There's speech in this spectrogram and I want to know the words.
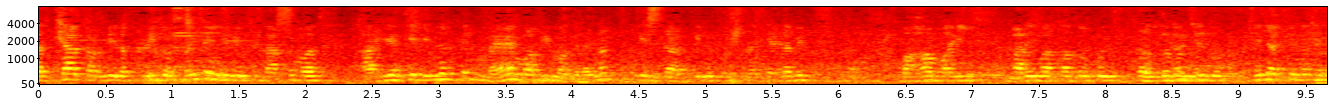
ਰੱਖਿਆ ਕਰਨ ਦੀ ਰੱਖੜੀ ਤੋਂ ਪਹਿਲਾਂ ਵਿੱਚ ਕਸਮ ਆ ਗਿਆ ਕਿ ਇਹਨਾਂ ਤੇ ਮੈਂ ਮਾਫੀ ਮੰਗ ਰਿਹਾ ਨਾ ਇਸ ਲੜਕੀ ਨੂੰ ਪੁੱਛਣਾ ਚਾਹੀਦਾ ਵੀ ਮਹਾਮਾਈ ਕਾਲੀ ਮਾਤਾ ਤੋਂ ਕੋਈ ਗਲਤੀ ਨਹੀਂ ਕਿੱਥੇ ਜਾ ਕੇ ਨੇ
